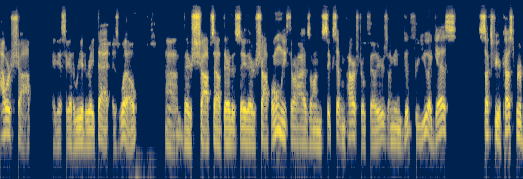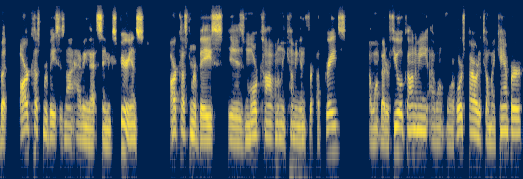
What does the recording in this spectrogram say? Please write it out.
our shop. I guess I got to reiterate that as well. Uh, there's shops out there that say their shop only thrives on six seven power stroke failures. I mean, good for you, I guess sucks for your customer, but our customer base is not having that same experience. Our customer base is more commonly coming in for upgrades. I want better fuel economy. I want more horsepower to tow my camper.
